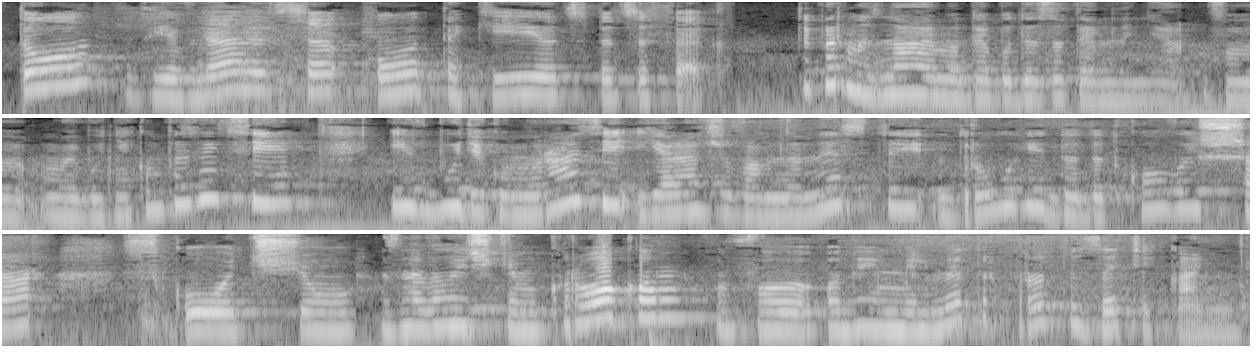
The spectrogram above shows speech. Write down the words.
то з'являється отакий от спецефект. Тепер ми знаємо, де буде затемнення в майбутній композиції, і в будь-якому разі я раджу вам нанести другий додатковий шар скотчу з невеличким кроком в 1 мм проти затікання.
